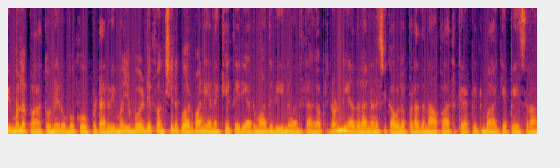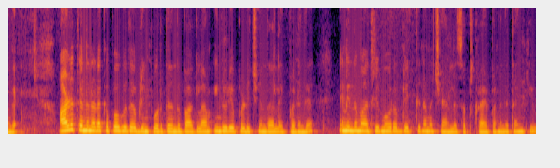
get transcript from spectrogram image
விமலை பார்த்தோன்னே ரொம்ப கோவப்பட்டார். விமல் பர்த்டே ஃபங்க்ஷனுக்கு வருவான்னு எனக்கே தெரியாதுமா திடீர்னு வந்துட்டாங்க அப்படின்னு நீ அதெல்லாம் நினச்சி கவலைப்படாத நான் பார்த்துக்கிறேன் அப்படின்னு பாக்யா பேசுகிறாங்க அடுத்து என்ன நடக்க போகுது அப்படின்னு பொறுத்து வந்து பார்க்கலாம் இந்த வீடியோ பிடிச்சிருந்தா லைக் பண்ணுங்கள் and இந்த மாதிரி மோர் அப்டேட்க்கு நம்ம சேனலை சப்ஸ்கிரைப் பண்ணுங்கள் தேங்க்யூ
